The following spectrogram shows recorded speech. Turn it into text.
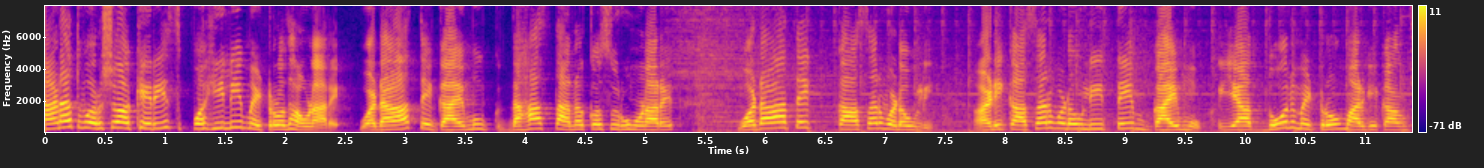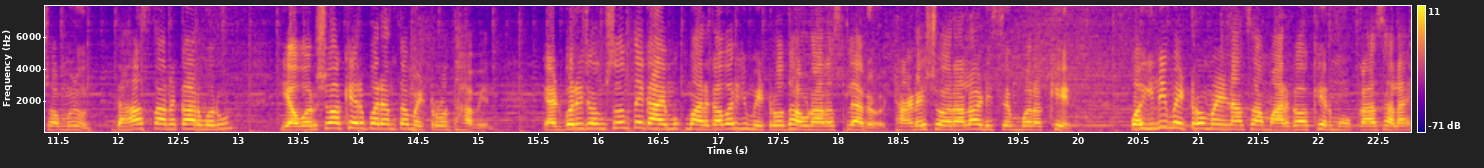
ठाण्यात वर्ष अखेरीस पहिली मेट्रो धावणार आहे. वडाळा ते गायमुख दहा स्थानकं सुरू होणार आहेत. वडाळा ते कासर वडवली आणि कासर वडवली ते गायमुख या दोन मेट्रो मार्गिकांच्या मिळून दहा स्थानकांवरून या वर्ष अखेरपर्यंत मेट्रो धावेल. कॅडबरी जंक्शन ते गायमुख मार्गावर ही मेट्रो धावणार असल्यानं ठाणे शहराला डिसेंबर अखेर पहिली मेट्रो मिळण्याचा मार्ग अखेर मोकळा झालाय.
